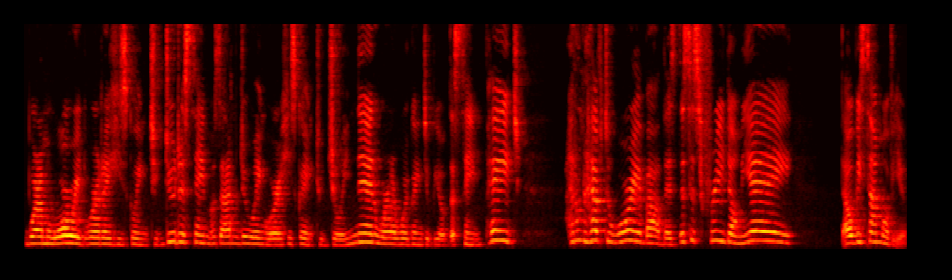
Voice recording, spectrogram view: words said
where I'm worried whether he's going to do the same as I'm doing, where he's going to join in, where we're going to be on the same page. I don't have to worry about this. This is freedom. Yay! That'll be some of you.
